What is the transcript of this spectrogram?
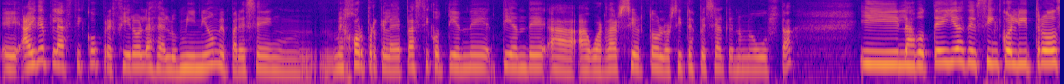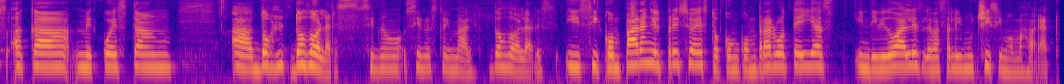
Eh, hay de plástico, prefiero las de aluminio, me parecen mejor porque la de plástico tiende, tiende a, a guardar cierto olorcito especial que no me gusta. Y las botellas de 5 litros acá me cuestan a dos, dólares, si no, si no estoy mal, dos dólares. Y si comparan el precio de esto con comprar botellas individuales, le va a salir muchísimo más barato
